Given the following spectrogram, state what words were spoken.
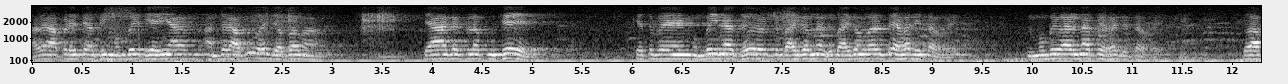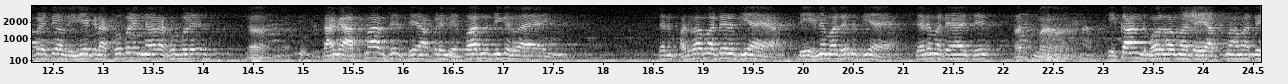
હવે આપણે ત્યાંથી મુંબઈથી અહીંયા અંદર આવવું હોય જપામાં ત્યાં આગળ પેલા પૂછે કે તમે મુંબઈના છો કે બહારગામના છો? બહારગામ વાળા પહેવા દેતા હોય. મુંબઈ વાળા ના પહેવા દેતા હોય. તો આપણે ત્યાં વિવેક રાખવો પડે કે ના રાખવો પડે? કારણ કે આત્માર્થે છે આપણે વેપાર નથી કરવા આવ્યા તેને ફરવા માટે નથી આવ્યા દેહને માટે નથી આવ્યા તેના માટે આવ્યા છે? આત્મા. એકાંત ફરવા માટે આત્મા માટે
